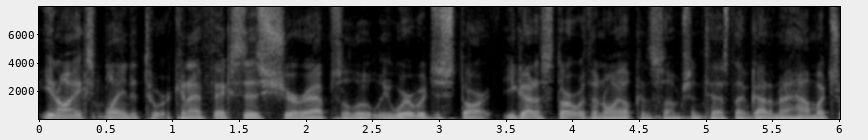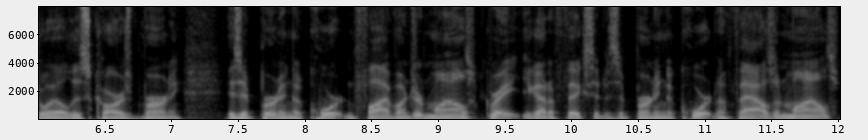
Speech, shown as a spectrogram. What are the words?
you know, I explained it to her. Can I fix this? Sure, absolutely. Where would you start? You got to start with an oil consumption test. I've got to know how much oil this car is burning. Is it burning a quart in 500 miles? Great, you got to fix it. Is it burning a quart in 1,000 miles?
